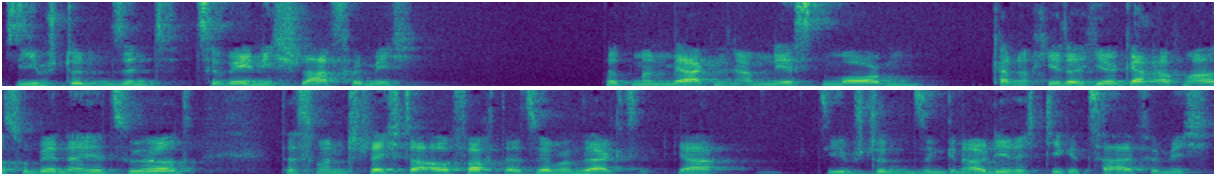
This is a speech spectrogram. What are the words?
sieben Stunden sind zu wenig Schlaf für mich, wird man merken am nächsten Morgen, kann auch jeder hier gerne auch mal ausprobieren, der hier zuhört, dass man schlechter aufwacht, als wenn man sagt, ja, sieben Stunden sind genau die richtige Zahl für mich.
